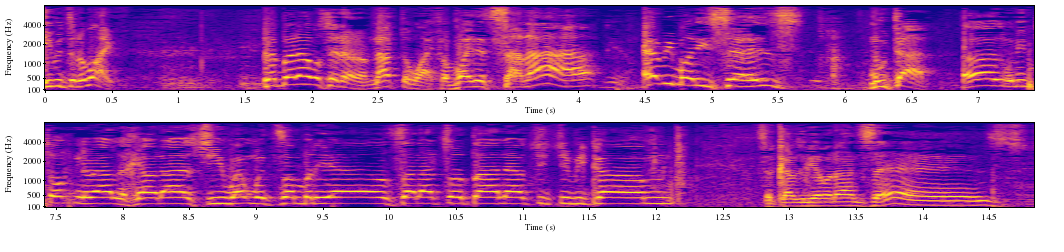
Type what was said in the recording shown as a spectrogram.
even to the wife. The banan will say no, no, not the wife. By the Sarah, everybody says mutar. Uh, what are you talking about? Lechara, she went with somebody else. Sarah sota, now she should become. So comes Gemara and says.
